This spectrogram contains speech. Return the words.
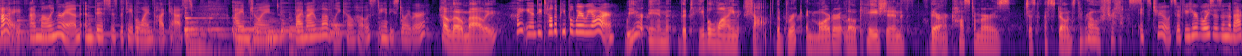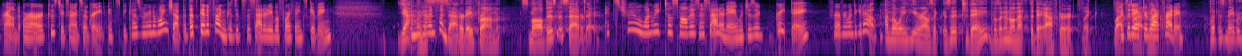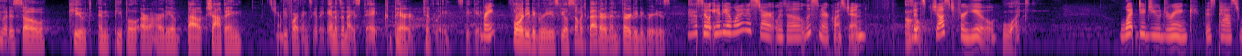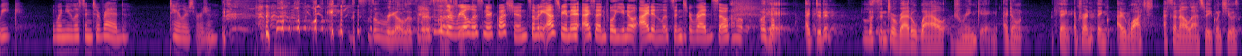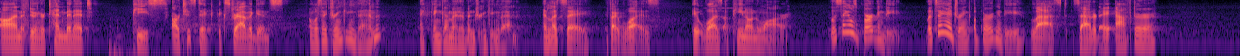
Hi, I'm Molly Moran, and this is the Table Wine Podcast. I am joined by my lovely co host, Andy Stoiber. Hello, Molly. Hi, Andy. Tell the people where we are. We are in the Table Wine shop, the brick and mortar location. There are customers just a stone's throw from us. It's true. So if you hear voices in the background or our acoustics aren't so great, it's because we're in a wine shop. But that's kind of fun because it's the Saturday before Thanksgiving. Yeah, and we're and having fun. Saturday from Small Business Saturday. It's true. One week till Small Business Saturday, which is a great day for everyone to get out. On my way here, I was like, "Is it today?" But I was like, "Oh no, that's the day after like Black." it's the day Fri- after you Black know. Friday. But this neighborhood is so cute, and people are already about shopping It's true. before Thanksgiving, and it's a nice day comparatively speaking. Right. Forty degrees feels so much better than thirty degrees. So, Andy, I wanted to start with a listener question Oh, that's just for you. what? What did you drink this past week when you listen to Red, Taylor's version? this is a real listener's This is a real listener question. Somebody asked me, and I said, "Well, you know, I didn't listen to Red, so Oh, okay. I didn't listen to Red while drinking. I don't think. I'm trying to think. I watched SNL last week when she was on doing her 10 minute piece, artistic extravagance. Was I drinking then? I think I might have been drinking then. And let's say if I was, it was a Pinot Noir. Let's say it was Burgundy. Let's say I drank a Burgundy last Saturday after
